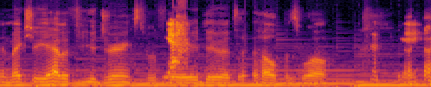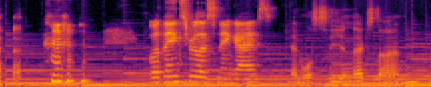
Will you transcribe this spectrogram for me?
And make sure you have a few drinks before Yeah. you do it to help as well. That's great. well, thanks for listening, guys. And we'll see you next time.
